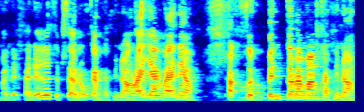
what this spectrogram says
มาเด้อค่ะเด้อแซ่บๆร่วมกันค่ะพี่น้องหลายอย่างหลายแนว ผักสดเป็นกระมังค่ะพี่น้อง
